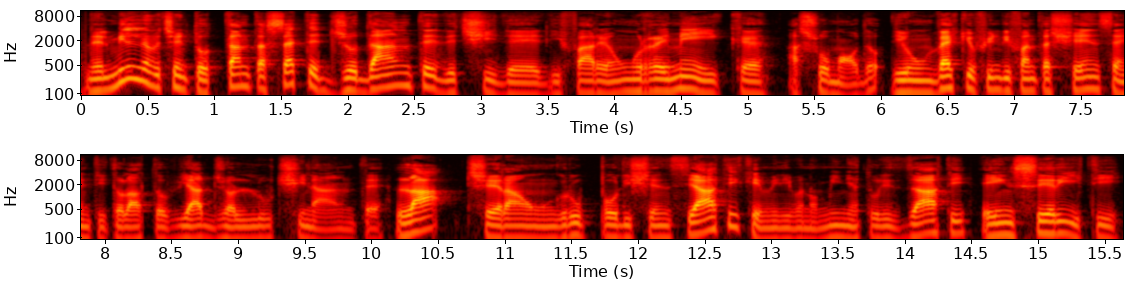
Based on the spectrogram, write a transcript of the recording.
Nel 1987 Joe Dante decide di fare un remake a suo modo di un vecchio film di fantascienza intitolato Viaggio allucinante. Là c'era un gruppo di scienziati che venivano miniaturizzati e inseriti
